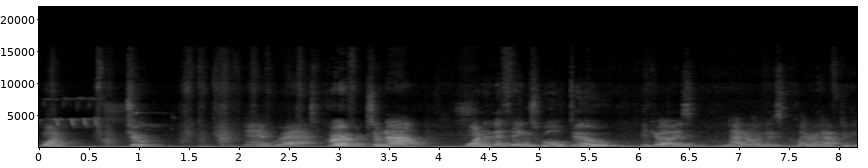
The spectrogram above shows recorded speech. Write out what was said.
one, two, and rest. Perfect. So now, one of the things we'll do, because not only does Claire have to be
